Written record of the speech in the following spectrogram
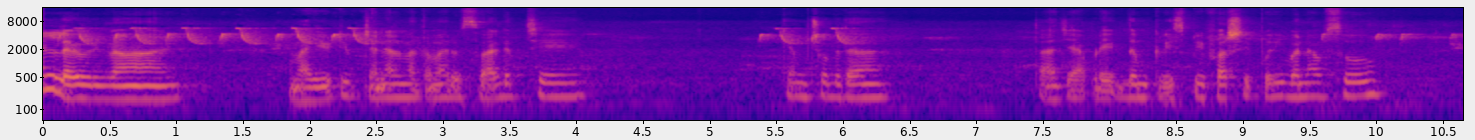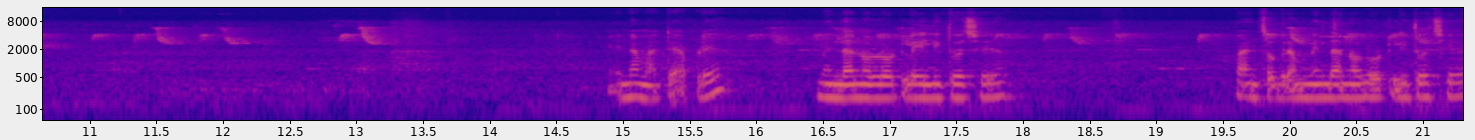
હેલો એવરીવન અમારી યુટ્યુબ ચેનલમાં તમારું સ્વાગત છે. કેમ છો બધા? તો આજે આપણે એકદમ ક્રિસ્પી ફરસી પૂરી બનાવશું. એના માટે આપણે મેંદાનો લોટ લઈ લીધો છે. પાંચસો ગ્રામ મેંદાનો લોટ લીધો છે.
